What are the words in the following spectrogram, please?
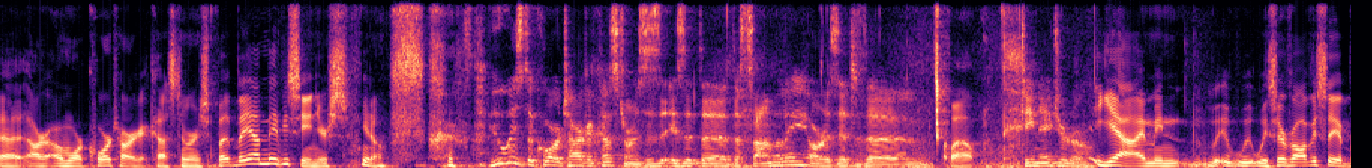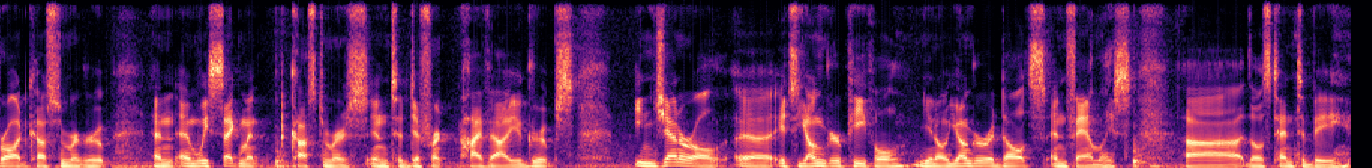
uh, our, our, more core target customers. But but yeah, maybe seniors. You know, who is the core target customers? Is it, is it the the family or is it the well teenager? Or? Yeah, I mean we, we serve obviously a broad customer group, and and we segment customers into different high value groups in general, uh, it's younger people, you know, younger adults and families. Uh, those tend to be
